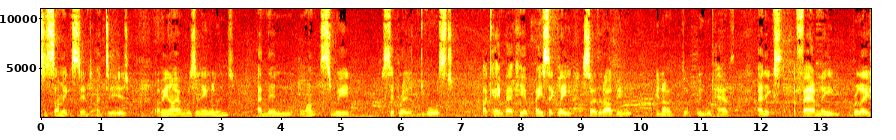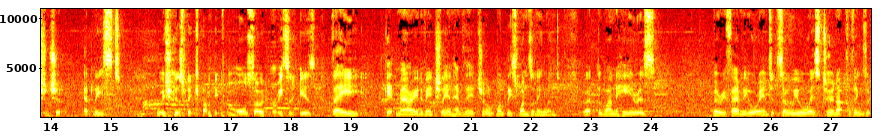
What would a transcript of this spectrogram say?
to some extent, I did. I mean, I was in England, and then once we'd separated and divorced, I came back here basically so that I'd be, you know, that we would have an ex- a family relationship at least, which has become even more so in recent years. They get married eventually and have their children. Well, at least one's in England, but the one here is very family oriented, so we always turn up for things at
